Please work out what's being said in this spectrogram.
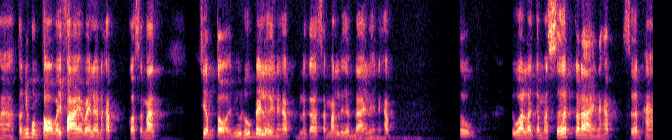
อ่าตอนนี้ผมต่อ Wi-Fi ไว้แล้วนะครับ ก็สามารถเชื่อมต่อ YouTube ได้เลยนะครับ แล้วก็สามารถเลื่อนได้เลยนะครับ ตัวหรือว่าเราจะมาเซิร์ชก็ได้นะครับเซิร์ชหา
